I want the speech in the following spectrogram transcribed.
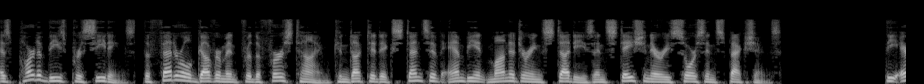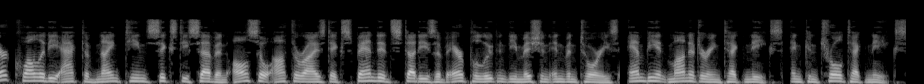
As part of these proceedings, the federal government for the first time conducted extensive ambient monitoring studies and stationary source inspections. The Air Quality Act of 1967 also authorized expanded studies of air pollutant emission inventories, ambient monitoring techniques, and control techniques.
